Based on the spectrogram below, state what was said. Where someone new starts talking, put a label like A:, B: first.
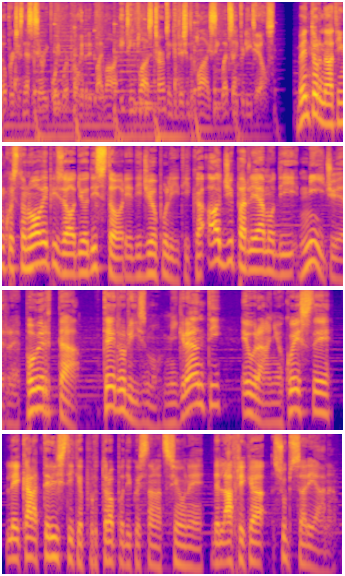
A: No purchase necessary. Void where prohibited by law. 18 plus terms and conditions apply. See website for details.
B: Bentornati in questo nuovo episodio di Storie di Geopolitica. Oggi parliamo di Niger, povertà, terrorismo, migranti e uranio. Queste le caratteristiche purtroppo di questa nazione dell'Africa subsahariana.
